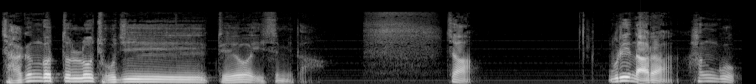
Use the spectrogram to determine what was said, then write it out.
작은 것들로 조직되어 있습니다. 자, 우리나라, 한국,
